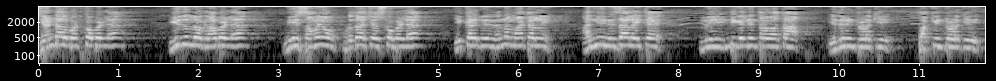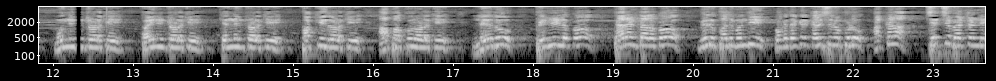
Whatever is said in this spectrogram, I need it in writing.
జెండాలు పట్టుకోబడలే ఈదుల్లోకి రాబడలే మీ సమయం వృధా చేసుకోబడలే. ఇక్కడ మీరు విన్న మాటల్ని అన్ని నిజాలైతే మీ ఇంటికి వెళ్ళిన తర్వాత ఎదురింటోళ్ళకి పక్కింటోళ్ళకి ముందింటోళ్ళకి పైనింటోళ్ళకి కిందింటోళ్ళకి పక్కిదోళ్ళకి ఆ పక్కూరోళ్ళకి లేదు పెళ్ళిళ్ళకో పేరెంటాలకో మీరు పది మంది ఒక దగ్గర కలిసినప్పుడు అక్కడ చర్చ పెట్టండి.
